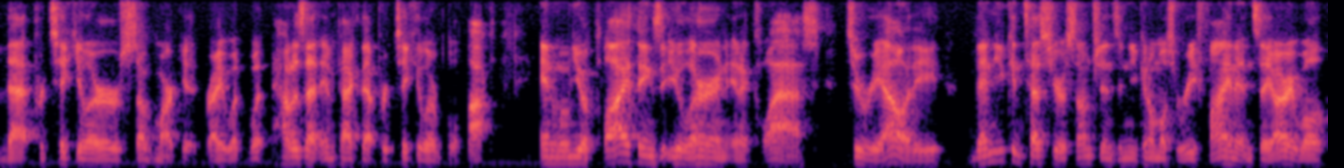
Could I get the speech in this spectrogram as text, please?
that particular submarket right? What what how does that impact that particular block? And when you apply things that you learn in a class to reality then you can test your assumptions and you can almost refine it and say all right well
